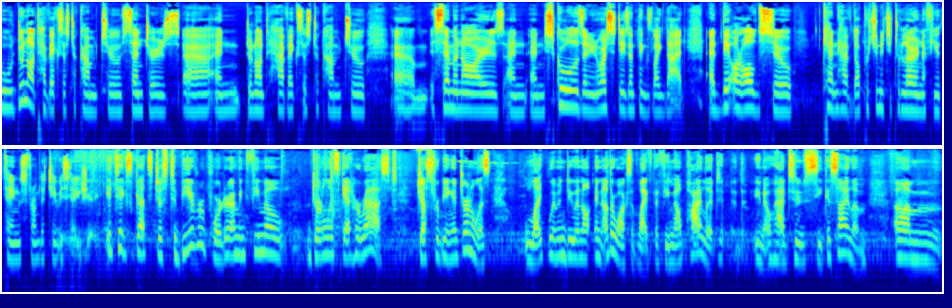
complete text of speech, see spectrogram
who do not have access to come to centers uh, and do not have access to come to um, seminars and, and schools and universities and things like that. Uh, they are also can have the opportunity to learn a few things from the TV station. It takes guts just to be a reporter. I mean, female journalists get harassed just for being a journalist like women do in, all, in other walks of life. The female pilot, you know, had to seek asylum. Um,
